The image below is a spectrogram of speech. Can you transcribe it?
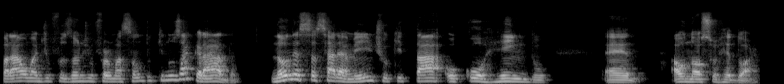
para uma difusão de informação do que nos agrada. Não necessariamente o que está ocorrendo é, ao nosso redor.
